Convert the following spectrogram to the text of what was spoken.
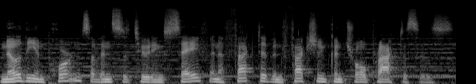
Know the importance of instituting safe and effective infection control practices.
